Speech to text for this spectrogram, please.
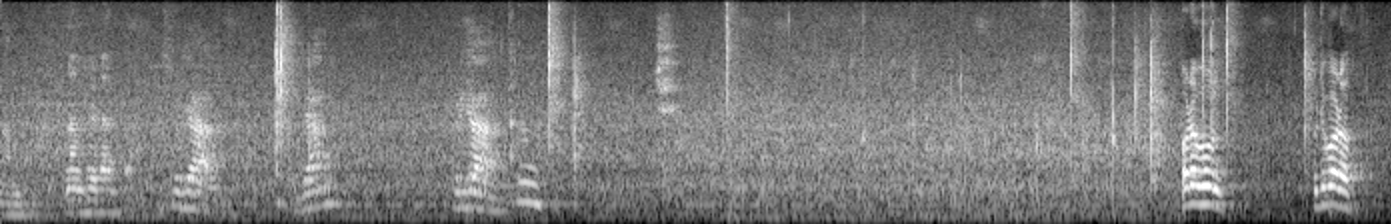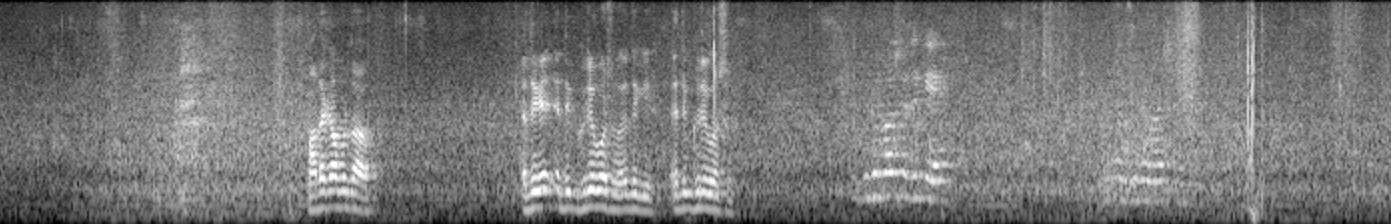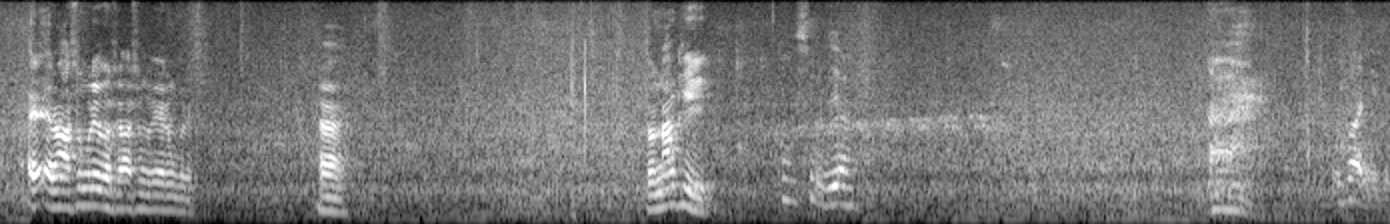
নাম। নাম ধরে সুজান সুজান। পড়ো বোন উঠে পড়ো। মাথায় কাপড় দাও। এদিকে এদিক ঘুরে বসো এদিকে এদিক ঘুরে বসো। ঘুরে বসো দিকে ঘুরে বসো। এ- এরম আসন করে বসো আসন করে এরম করে। হ্যাঁ তোর নাম কি সূর্যা পানি দে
